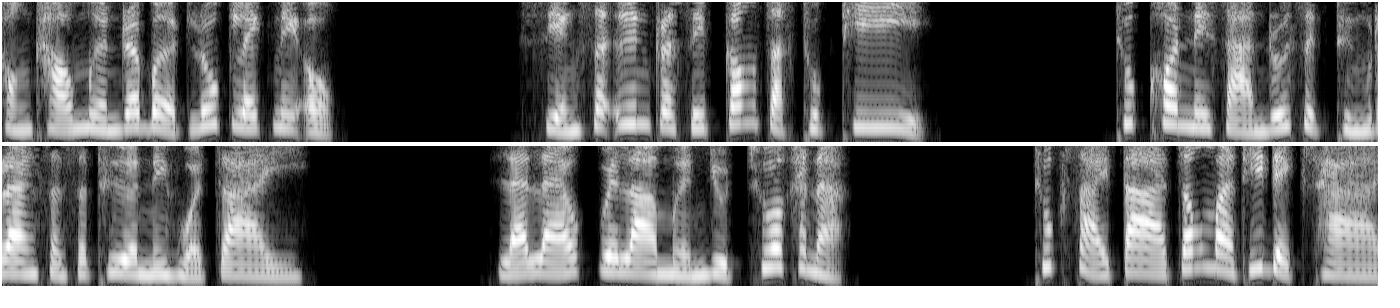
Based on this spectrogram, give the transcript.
ของเขาเหมือนระเบิดลูกเล็กในอก เสียงสะอื้นกระซิบก้องจากทุกที่ ทุกคนในศาลรู้สึกถึงแรงสั่นสะเทือนในหัวใจ และแล้วเวลาเหมือนหยุดชั่วขณะ ทุกสายตาจ้องมาที่เด็กชาย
